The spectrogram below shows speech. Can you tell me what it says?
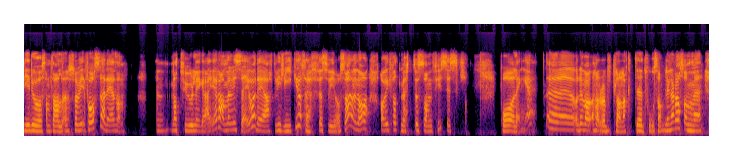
videosamtaler. Så vi, for oss er det sånn en naturlig greie. Da. Men vi ser jo det at vi liker å treffes, vi også. Nå har vi ikke fått møttes sånn fysisk på lenge. Uh, og det var, har planlagt uh, to samlinger da, som, uh,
